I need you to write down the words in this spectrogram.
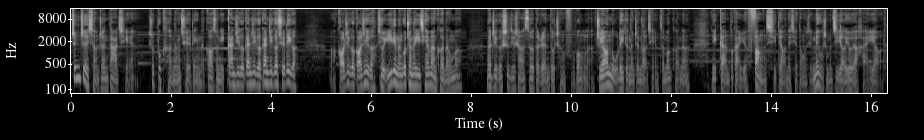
真正想赚大钱是不可能确定的。告诉你，干这个干这个干这个学这个，啊，搞这个搞这个就一定能够赚到一千万，可能吗？那这个世界上所有的人都成富翁了，只要努力就能挣到钱，怎么可能？你敢不敢于放弃掉那些东西？没有什么既要又要还要的，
